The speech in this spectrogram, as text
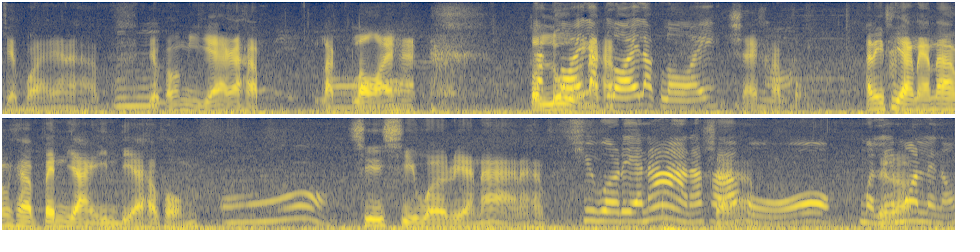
เก็บไว้นะครับอือฮึเดี๋ยวก็มีแยกอะครับ หลักอ๋อร้อยฮะต้นลูกหลันะครับร้อยหลักร้อยใช่ครับเนอะผมอันนี้ที่อยากแนะนำครับเป็นยางอินเดียครับผมอ๋อชื่อชีเวอร์เรียนานะครับชิวเวอเรียนานะใช่คะครับโหเหมือนเดี๋เลยวเรามอนเลยเนาะ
